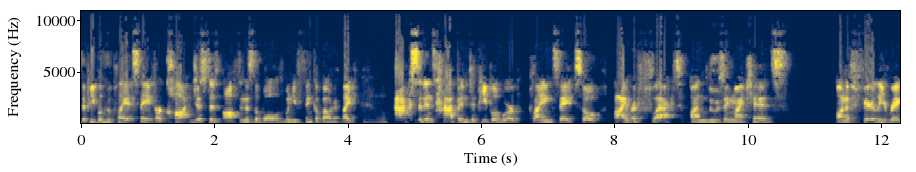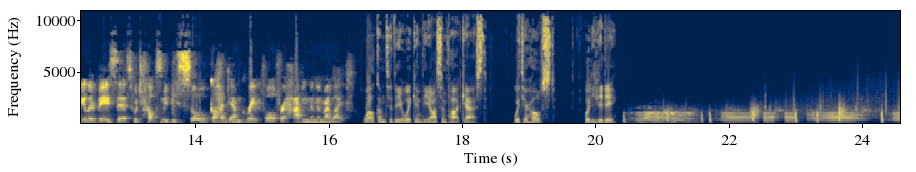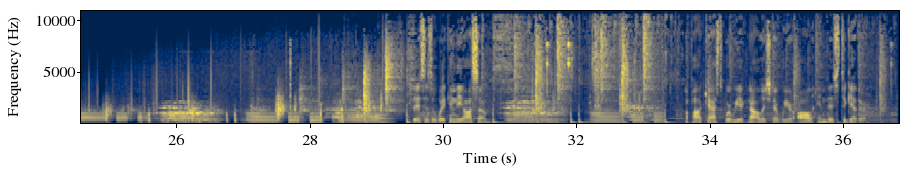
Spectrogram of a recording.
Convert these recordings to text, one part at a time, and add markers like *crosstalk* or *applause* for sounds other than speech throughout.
the people who play it safe are caught just as often as the bold when you think about it. Like mm-hmm. accidents happen to people who are playing safe. So I reflect on losing my kids on a fairly regular basis, which helps me be so goddamn grateful for having them in my life. Welcome to the Awaken the Awesome podcast with your host, Olivier Day. This is Awaken the Awesome, a podcast where we acknowledge that we are all in this together.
